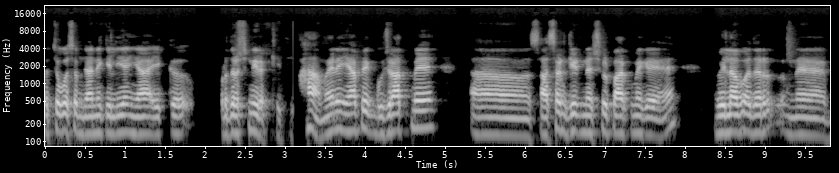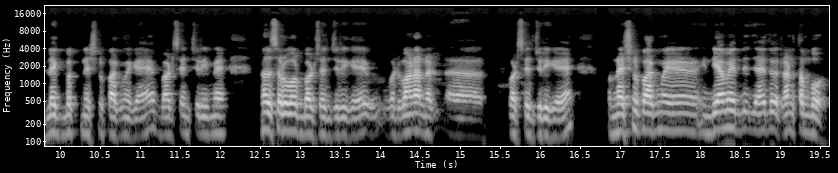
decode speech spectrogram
बच्चों को समझाने के लिए यहाँ एक प्रदर्शनी रखी थी। हाँ मैंने यहाँ पे गुजरात में सासन गिर नेशनल पार्क में गए हैं Velavadar black buck national park में गए हैं बर्ड सेंचुरी में नल सरोवर बर्ड सेंचुरी गए वडवाना बर्ड सेंचुरी गए हैं, और नेशनल पार्क में इंडिया में जाए तो Ranthambore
